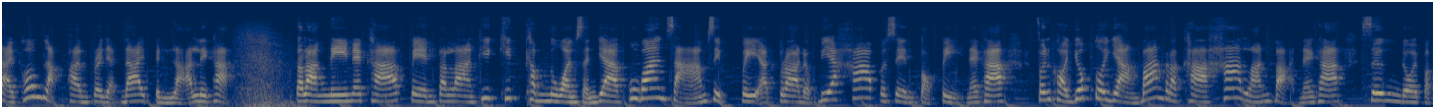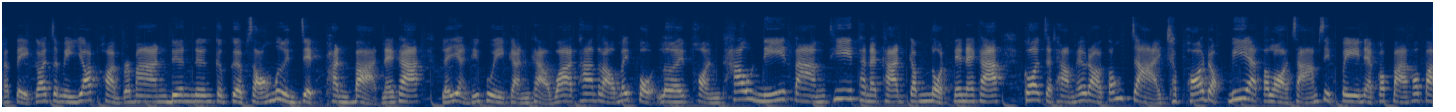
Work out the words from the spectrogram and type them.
จ่ายเพิ่มหลักพันประหยัดได้เป็นล้านเลยค่ะตารางนี้นะคะเป็นตารางที่คิดคำนวณสัญญากู้บ้าน 30 ปีอัตราดอกเบี้ย 5%ต่อปีนะคะ ฟิร์นขอยกตัวอย่างบ้านราคา 5 ล้านบาทนะคะ ซึ่งโดยปกติก็จะมียอดผ่อนประมาณเดือนหนึ่งเกือบเกือบ27,000 บาทนะคะ และอย่างที่คุยกันค่ะว่าถ้าเราไม่โปะเลยผ่อนเท่านี้ตามที่ธนาคารกำหนดเนี่ยนะคะ ก็จะทำให้เราต้องจ่ายเฉพาะดอกเบี้ยตลอด 30 ปีเนี่ยก็ปาเข้าไป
